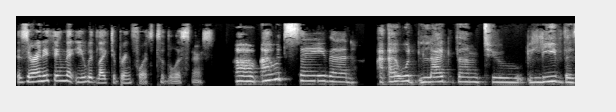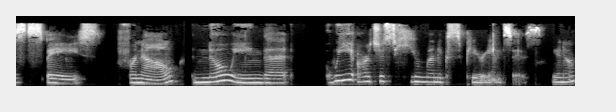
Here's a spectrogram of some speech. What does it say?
Is there anything that you would like to bring forth to the listeners? Um, I would say that I would like them to leave this space for now, knowing that we are just human experiences, you know?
